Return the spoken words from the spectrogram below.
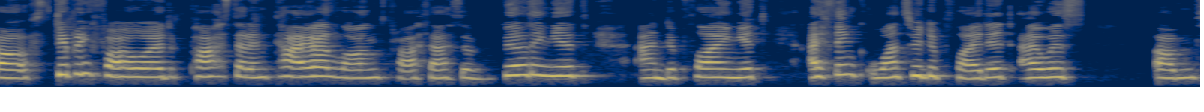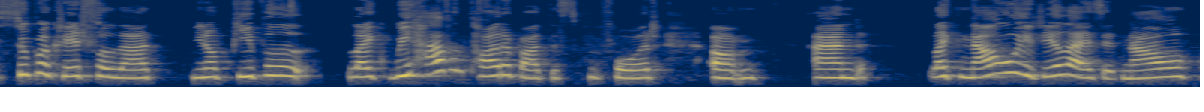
uh, skipping forward past that entire long process of building it and deploying it, I think once we deployed it, I was um, super grateful that you know people like we haven't thought about this before, um, and like now we realize it now.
